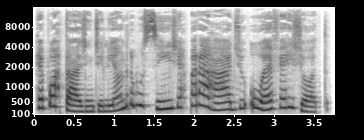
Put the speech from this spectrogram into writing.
Reportagem de Leandra Bussinger para a rádio UFRJ.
